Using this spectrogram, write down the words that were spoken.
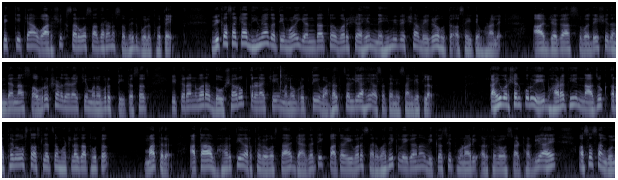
फिक्कीच्या वार्षिक सर्वसाधारण सभेत बोलत होते. विकासाच्या धीम्या गतीमुळे यंदाचं वर्ष हे नेहमीपेक्षा वेगळं होतं असंही ते म्हणाले. आज जगात स्वदेशी धंद्यांना संरक्षण देण्याची मनोवृत्ती तसंच इतरांवर दोषारोप करण्याची मनोवृत्ती वाढत चालली आहे असं त्यांनी सांगितलं. काही वर्षांपूर्वी भारत ही नाजूक अर्थव्यवस्था असल्याचं म्हटलं जात होतं. मात्र आता भारतीय अर्थव्यवस्था जागतिक पातळीवर सर्वाधिक वेगानं विकसित होणारी अर्थव्यवस्था ठरली आहे असं सांगून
